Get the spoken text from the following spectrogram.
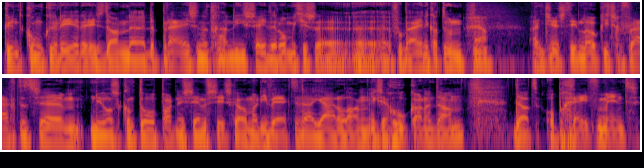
kunt concurreren is dan uh, de prijs. En dat gaan die CD-rommetjes uh, voorbij. En ik had toen. Ja aan Justin Lokic gevraagd. Dat is um, nu onze kantoorpartner in San Francisco, maar die werkte daar jarenlang. Ik zeg, hoe kan het dan dat op een gegeven moment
